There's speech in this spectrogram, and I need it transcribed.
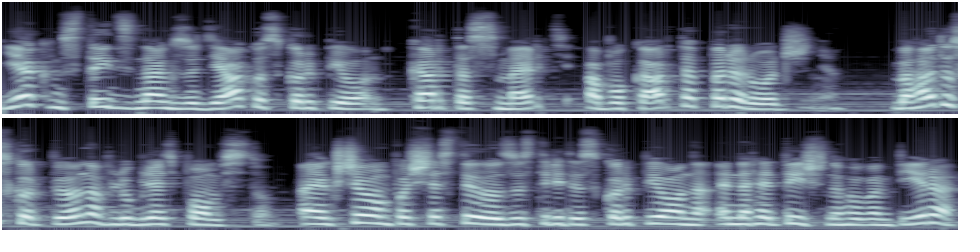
Як мстить знак зодіаку Скорпіон, карта смерть або карта переродження. Багато скорпіонів люблять помсту. А якщо вам пощастило зустріти скорпіона енергетичного вампіра,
